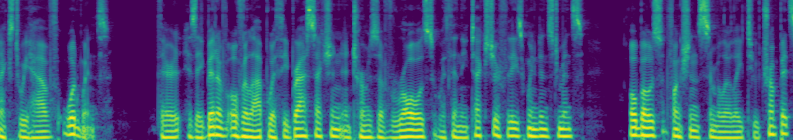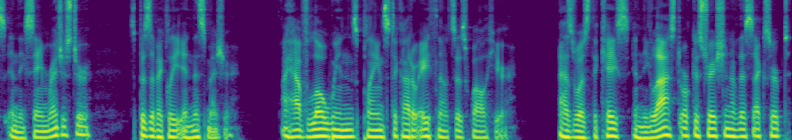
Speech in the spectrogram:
Next we have woodwinds. There is a bit of overlap with the brass section in terms of roles within the texture for these wind instruments. Oboes function similarly to trumpets in the same register, specifically in this measure. I have low winds playing staccato eighth notes as well here. As was the case in the last orchestration of this excerpt,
